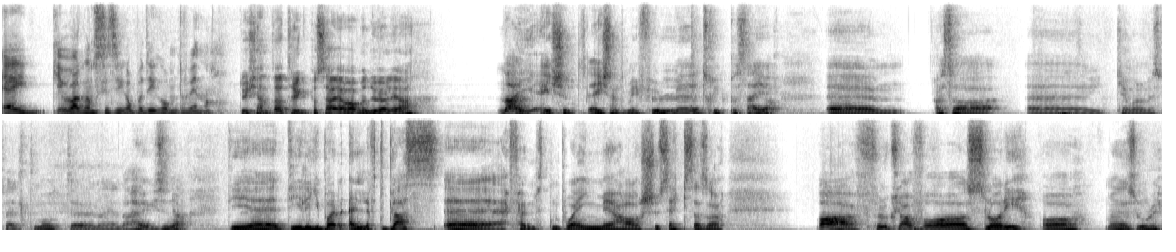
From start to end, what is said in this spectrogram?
Jeg var ganske sikker på at de kom til å vinne. Du kjente deg trygg på seier. Hva med du, Elia? Nei, jeg kjente, jeg kjente meg full eh, trygg på seier. Uh, altså uh, Hvem var det vi spilte mot uh, når det? Haugesund, ja. De, de ligger på en ellevteplass. Uh, 15 poeng. Vi har 26. Altså Var fullt klar for å slå de, og vi slo de.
